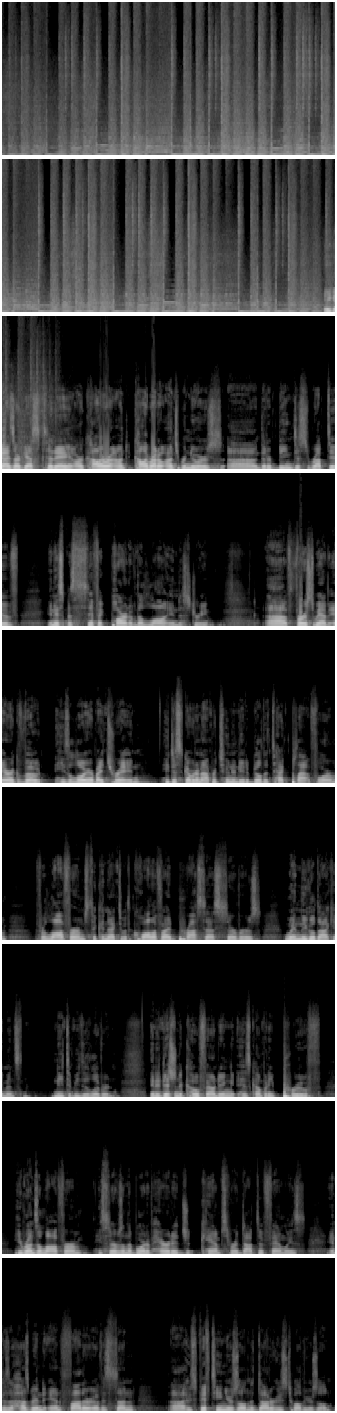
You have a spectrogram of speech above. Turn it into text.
Hey guys, our guests today are Colorado, Colorado entrepreneurs uh, that are being disruptive in a specific part of the law industry. Uh, first, we have Eric Vogt. He's a lawyer by trade. He discovered an opportunity to build a tech platform for law firms to connect with qualified process servers when legal documents need to be delivered. In addition to co founding his company Proof, he runs a law firm. He serves on the board of Heritage Camps for Adoptive Families and is a husband and father of his son, uh, who's 15 years old, and a daughter who's 12 years old.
